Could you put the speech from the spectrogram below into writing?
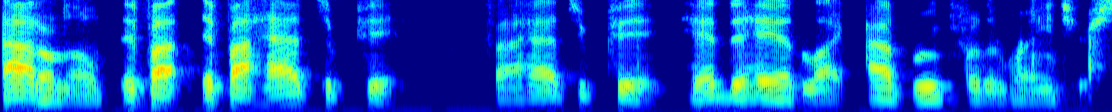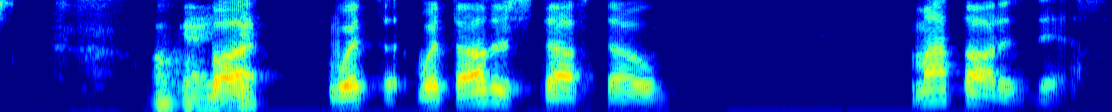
I don't know if I if I had to pick, if I had to pick head to head, like I'd root for the Rangers. Okay. But with the, with the other stuff though, my thought is this:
